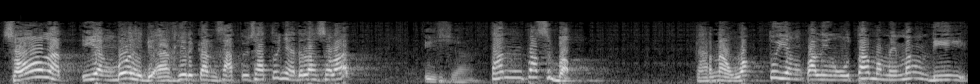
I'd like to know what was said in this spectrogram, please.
sholat yang boleh diakhirkan satu-satunya adalah sholat Isya. Tanpa sebab. Karena waktu yang paling utama memang di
